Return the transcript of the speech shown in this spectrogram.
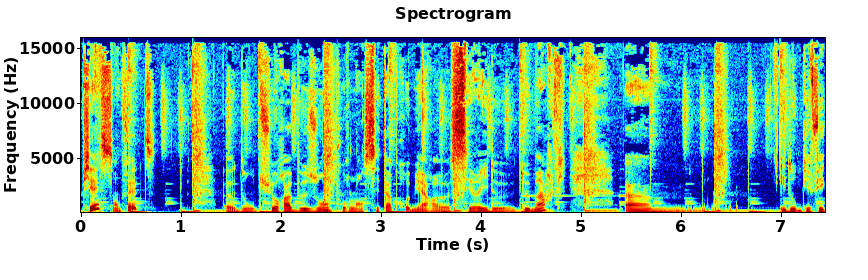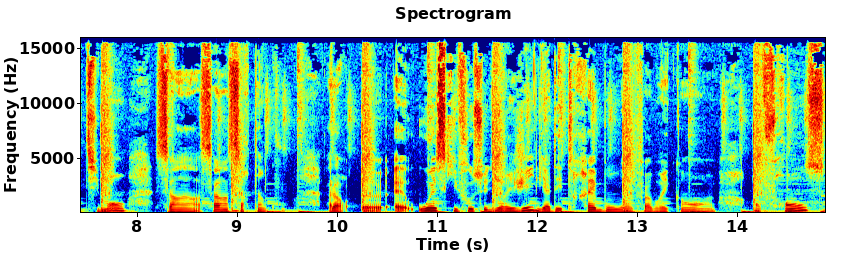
pièces en fait dont tu auras besoin pour lancer ta première euh, série de, marques. Euh, et donc effectivement, ça, a un certain coût. Alors, où est-ce qu'il faut se diriger? Il y a des très bons fabricants en France,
